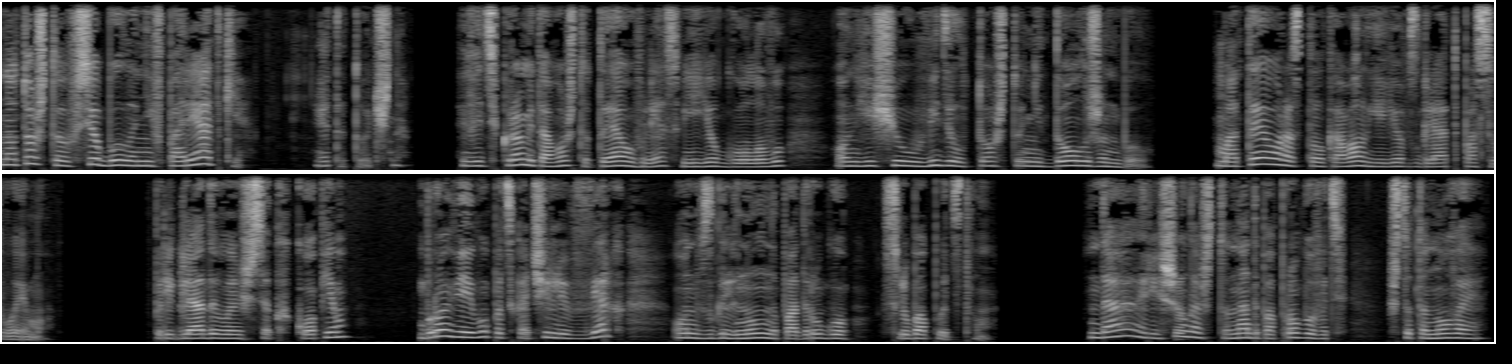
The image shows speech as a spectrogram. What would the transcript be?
Но то, что все было не в порядке, это точно. Ведь кроме того, что Тео влез в ее голову, он еще увидел то, что не должен был. Матео растолковал ее взгляд по-своему. «Приглядываешься к копьям?» Брови его подскочили вверх, он взглянул на подругу с любопытством. «Да, решила, что надо попробовать что-то новое».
